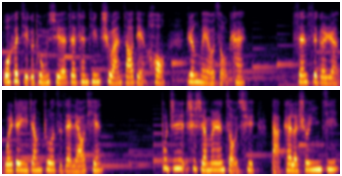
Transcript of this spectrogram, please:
我和几个同学在餐厅吃完早点后，仍没有走开，三四个人围着一张桌子在聊天。不知是什么人走去打开了收音机，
